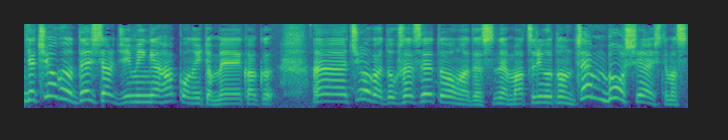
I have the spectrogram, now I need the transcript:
で、中国のデジタル人民元発行の意図明確。えー、中国は独裁政党がですね、祭りごとの全部を支配しています。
